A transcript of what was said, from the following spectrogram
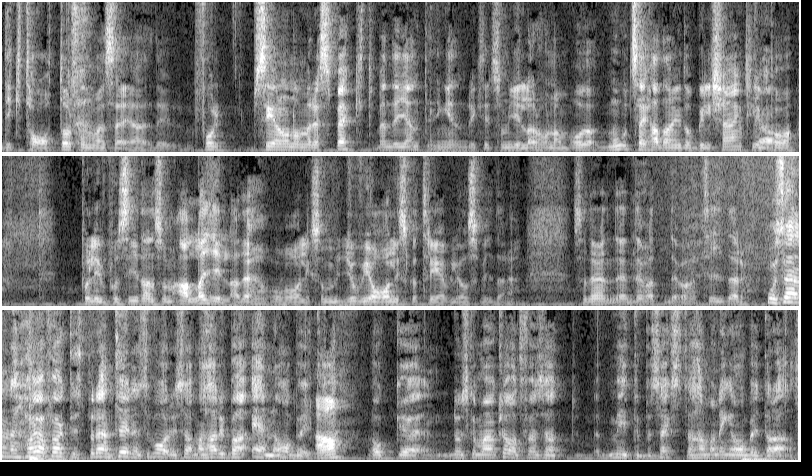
diktator får man säga. Folk ser honom med respekt men det är egentligen ingen riktigt som gillar honom. Och mot sig hade han ju då Bill Shankly ja. på på Liverpool-sidan som alla gillade och var liksom jovialisk och trevlig och så vidare. Så det, det, det, var, det var tider. Och sen har jag faktiskt, på den tiden så var det så att man hade bara en avbytare. Ja. Och eh, då ska man ha klart för sig att mitten på 60 hade man inga avbytare alls.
